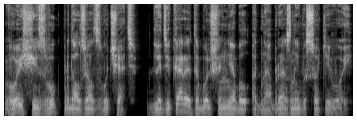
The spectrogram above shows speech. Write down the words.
Воющий звук продолжал звучать. Для Дикара это больше не был однообразный высокий вой.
